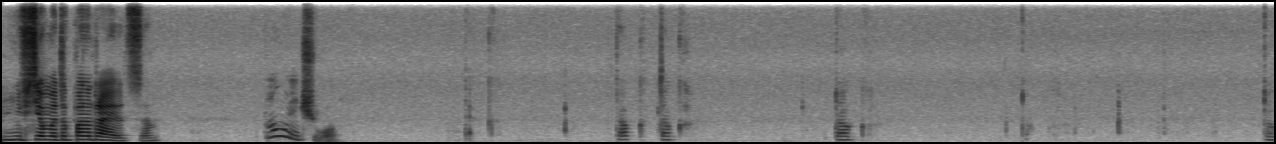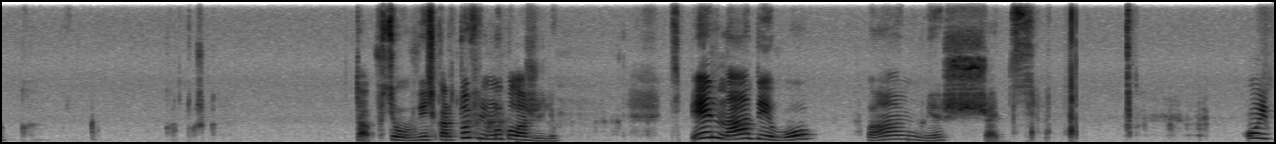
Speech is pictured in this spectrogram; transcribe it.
не всем это понравится. Ну, ничего. Так. Так, так так, так, так, картошка. Так, все, весь картофель мы положили. Теперь надо его помешать. Ой,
